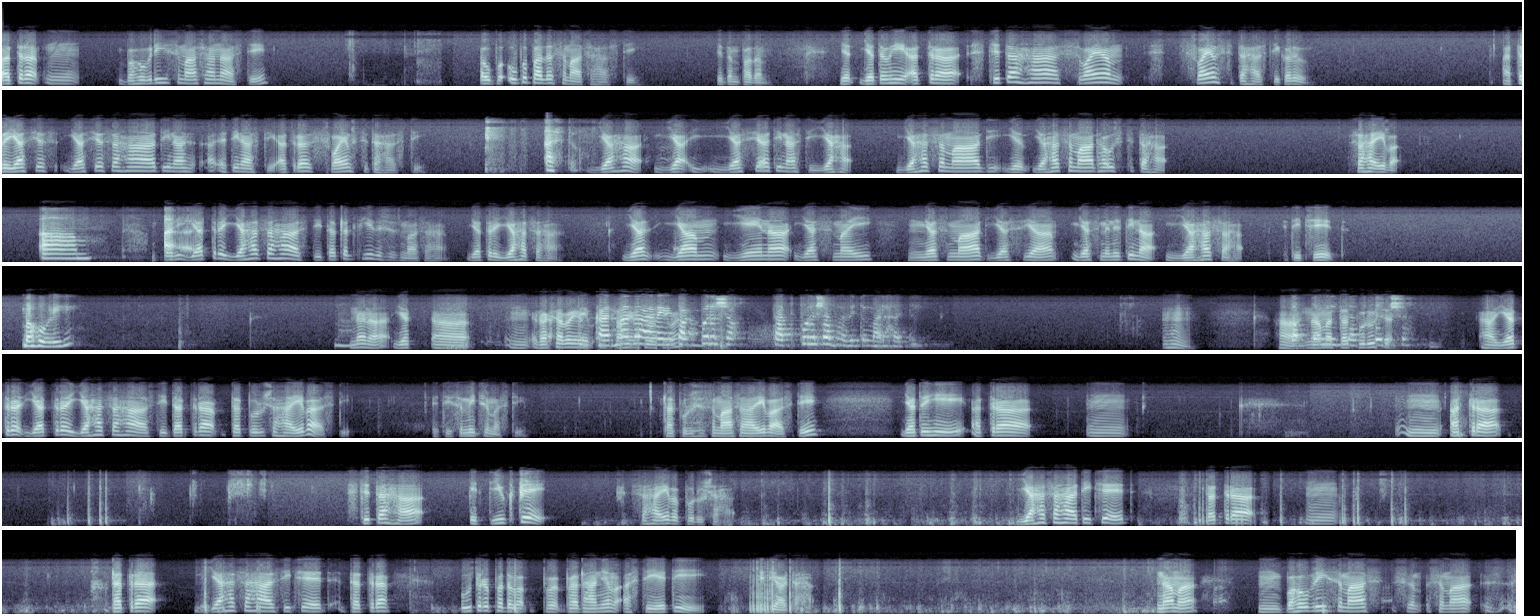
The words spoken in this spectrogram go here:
अत्र बहुव्रीहिसमासः नास्ति। उप उपपदसमासः अस्ति इदं पदं यत् यतोहि अत्र स्थितः स्वयं स्वयं स्थितः अस्ति खलु? अत्र यस्य यस्य सः इति न इति नास्ति अत्र स्वयं स्थितः अस्ति। अस्तु। यः य यस्य इति नास्ति यः यः समाधि यः समाधौ स्थितः सः एव। तर्हि यत्र यः सः अस्ति तत्र कीदृशसमासः? यत्र यः सः? य यं येन यस्मै यस्मात् यस्य यस्मिन् इति न यः सः इति चेत्। बहुव्रीहि न न यत् रक्षाभगिनी तत्पुरुष भवितुम् अर्हति। हम्म। नाम तत्पुरुष। हा यत्र यत्र यः सः अस्ति तत्र तत्पुरुषः एव अस्ति इति समीचीनमस्ति। तत्पुरुषसमासः एव अस्ति। यतोहि अत्र अत्र स्थितः इत्युक्ते सः एव पुरुषः। यः सः इति चेत् तत्र तत्र यः सः अस्ति चेत् तत्र उत्तरपद प्राधान्यम् अस्ति इति इति अर्थः नाम बहुव्रीहिसमास् समा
